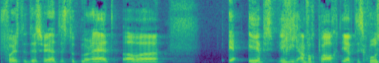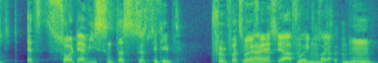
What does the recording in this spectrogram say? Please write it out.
falls du das hörst, das tut mir leid, aber, ja, ich habe es wirklich einfach braucht. Ich habe das gewusst, jetzt sollte er wissen, dass Dass die gibt. 5 vor 12 Ja, ist. Ja, folglich. Passt Ja. schon.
